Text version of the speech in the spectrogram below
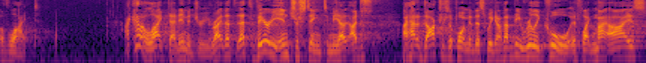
of light. I kind of like that imagery, right? That's, that's very interesting to me. I, I just I had a doctor's appointment this week, and I thought it'd be really cool if, like, my eyes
